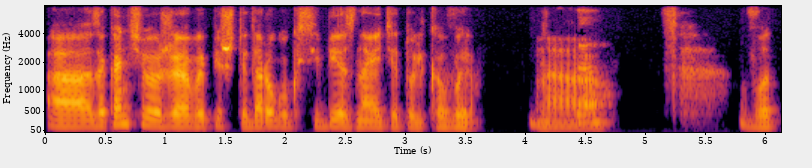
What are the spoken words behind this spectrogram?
А, заканчивая уже, вы пишете «Дорогу к себе знаете только вы». Да. Вот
